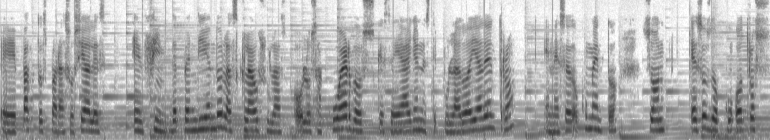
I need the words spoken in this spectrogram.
eh, pactos parasociales, en fin, dependiendo las cláusulas o los acuerdos que se hayan estipulado ahí adentro, en ese documento, son esos otros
